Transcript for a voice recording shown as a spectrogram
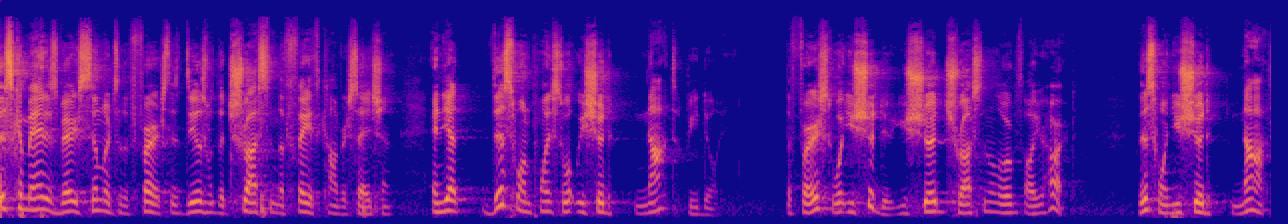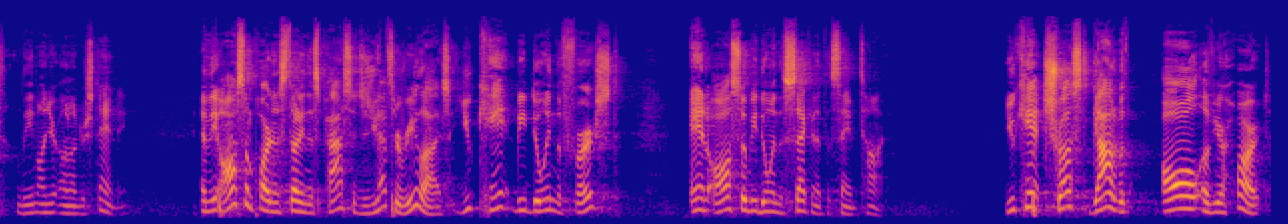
This command is very similar to the first. It deals with the trust and the faith conversation. And yet, this one points to what we should not be doing. The first, what you should do. You should trust in the Lord with all your heart. This one, you should not lean on your own understanding. And the awesome part in studying this passage is you have to realize you can't be doing the first and also be doing the second at the same time. You can't trust God with all of your heart,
